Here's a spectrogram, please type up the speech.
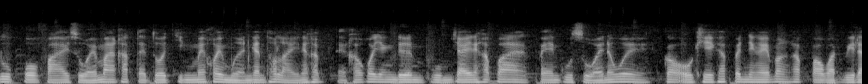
รูปโปรไฟล์สวยมากครับ แต่ตัวจริงไม่ค่อยเหมือนกันเท่าไหร่นะครับ แต่เขาก็ยังเดินภูมิใจนะครับว่าแฟนกูสวยนะเว้ย ก็โอเคครับ เป็นยังไงบ้างครับ ประวัติวีร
